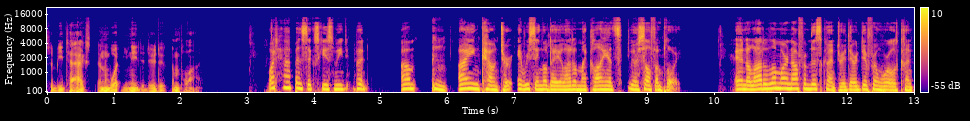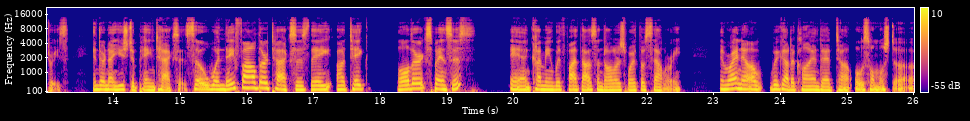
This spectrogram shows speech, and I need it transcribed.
to be taxed and what you need to do to comply. What happens, excuse me, but um, I encounter every single day a lot of my clients, they're self employed. And a lot of them are not from this country. They're different world countries and they're not used to paying taxes. So when they file their taxes, they uh, take all their expenses and coming with $5,000 worth of salary. And right now, we got a client that uh, owes almost uh,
